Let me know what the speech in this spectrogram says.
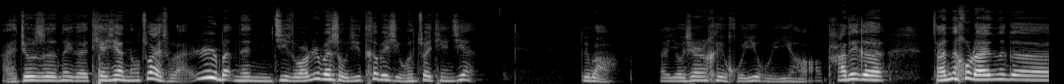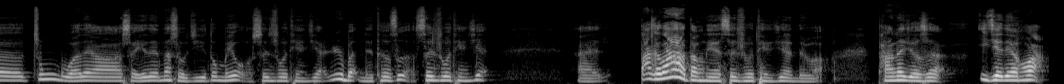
哎，就是那个天线能拽出来。日本的你记住啊，日本手机特别喜欢拽天线，对吧？呃，有些人可以回忆回忆哈，他这个咱这后来那个中国的呀，谁的那手机都没有伸缩天线，日本的特色伸缩天线。哎，大哥大当年伸缩天线，对吧？他那就是一接电话，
